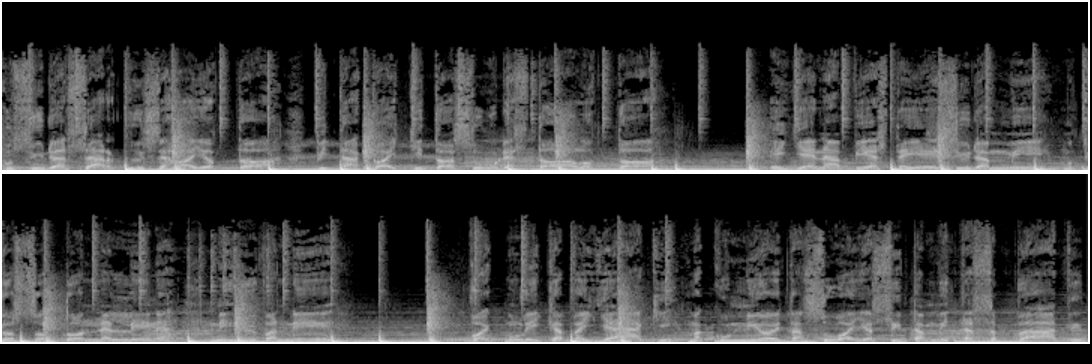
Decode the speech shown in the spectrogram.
Kun sydän särkyy, se hajottaa. Pitää kaikki taas uudestaan aloittaa. Ei enää viestejä, ei sydämiin. Mut jos on onnellinen, niin hyvä niin. Vaik mulla ikävä jääkin, mä kunnioitan sua ja sitä mitä sä päätit.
